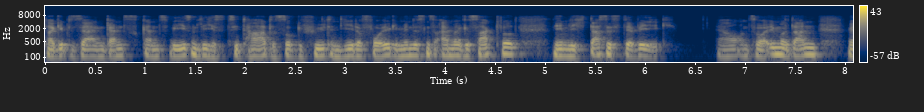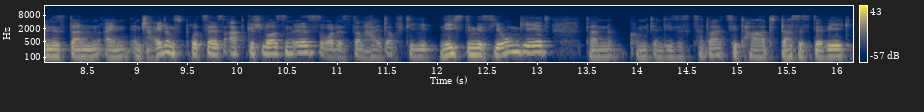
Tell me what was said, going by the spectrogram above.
da gibt es ja ein ganz, ganz wesentliches Zitat, das so gefühlt in jeder Folge mindestens einmal gesagt wird, nämlich das ist der Weg. Ja, und zwar immer dann, wenn es dann ein Entscheidungsprozess abgeschlossen ist oder es dann halt auf die nächste Mission geht, dann kommt dann dieses Zitat, das ist der Weg.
